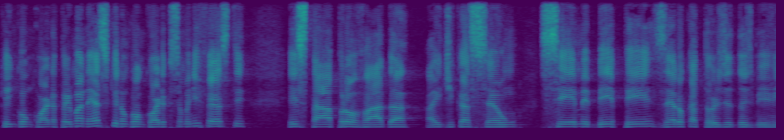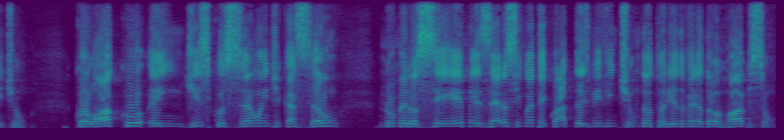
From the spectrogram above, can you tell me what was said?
Quem concorda permanece, quem não concorda que se manifeste. Está aprovada a indicação CMBP 014 de 2021. Coloco em discussão a indicação número CM 054 de 2021, da autoria do vereador Robson,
